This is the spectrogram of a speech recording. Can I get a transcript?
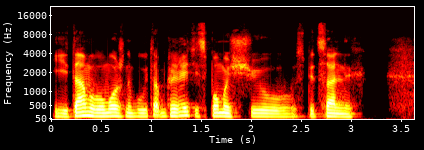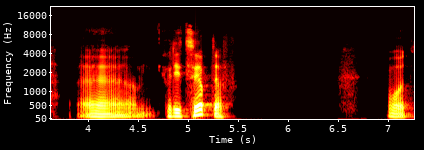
И там его можно будет апгрейдить с помощью специальных э, рецептов. Вот.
